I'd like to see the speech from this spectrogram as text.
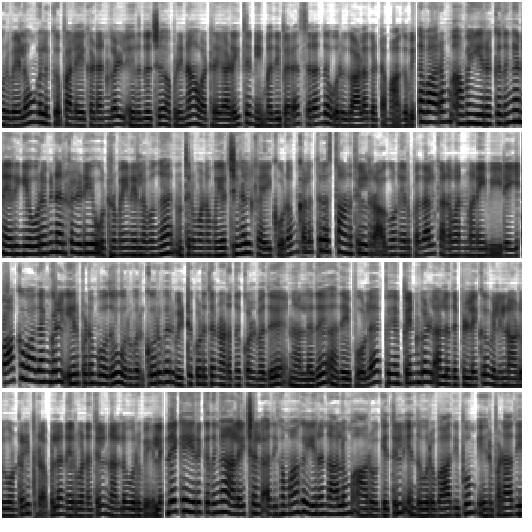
ஒருவேளை உங்களுக்கு பழைய கடன்கள் இருந்துச்சு அப்படின்னா அவற்றை அடைத்து நிம்மதி பெற சிறந்த ஒரு காலகட்டமாகவே இந்த வாரம் அமையிருக்குதுங்க நெருங்கிய உறவினர்களிடையே ஒற்றுமை நிலவுங்க. திருமண முயற்சிகள் கைகூடும். கலத்திரஸ்தானத்தில் ராகுன் இருப்பதால் கணவன் மனை மனைவி இடையே வாக்குவாதங்கள் ஏற்படும் போது ஒருவருக்கொருவர் விட்டு கொடுத்து நடந்து கொள்வது நல்லது. அதே போல பெண்கள் அல்லது பிள்ளைக்கு வெளிநாடு ஒன்றில் பிரபல நிறுவனத்தில் நல்ல ஒரு வேலை கிடைக்க இருக்குதுங்க. அலைச்சல் அதிகமாக இருந்தாலும் ஆரோக்கியத்தில் எந்த ஒரு பாதிப்பும் ஏற்படாது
